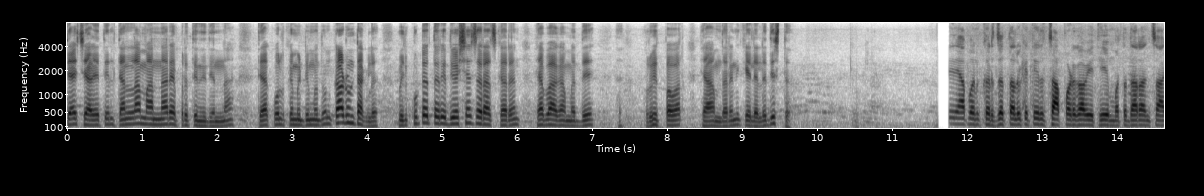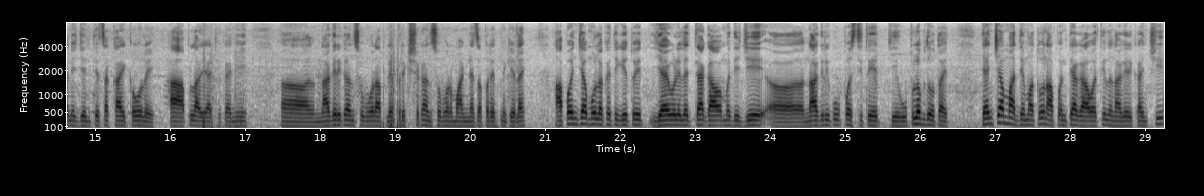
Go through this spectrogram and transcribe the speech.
त्या शाळेतील त्यांना मानणाऱ्या प्रतिनिधींना त्या कोल कमिटीमधून काढून टाकलं. म्हणजे कुठंतरी द्वेषाचं राजकारण ह्या भागामध्ये रोहित पवार ह्या आमदारांनी केलेलं दिसतं. आपण कर्जत तालुक्यातील चापडगाव येथे मतदारांचा आणि जनतेचा काय कौल आहे हा आपला या ठिकाणी नागरिकांसमोर आपल्या प्रेक्षकांसमोर मांडण्याचा प्रयत्न केला आहे आपण ज्या मुलाखती घेतो आहेत यावेळेला त्या गावामध्ये जे नागरिक उपस्थित आहेत जे उपलब्ध होत आहेत त्यांच्या माध्यमातून आपण त्या गावातील नागरिकांची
